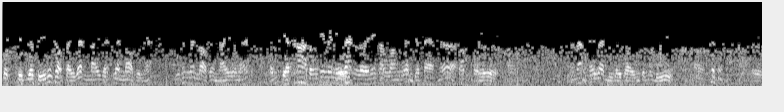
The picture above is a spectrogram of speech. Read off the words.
ก็ติดฤาษีนี่ชอบใส่แว่นในแว่นแว่นนอกเลยนะ มีทั้งแว่นนอกแว่นในเลยนะผมเสียท่าตรงที่ไม่มีแว่นเลยนี่ครับวังแว่นจะแตกเนอะครับเออมานั่งใช้แว่นอยู่บ่อยๆมันจะไม่ดีเออ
